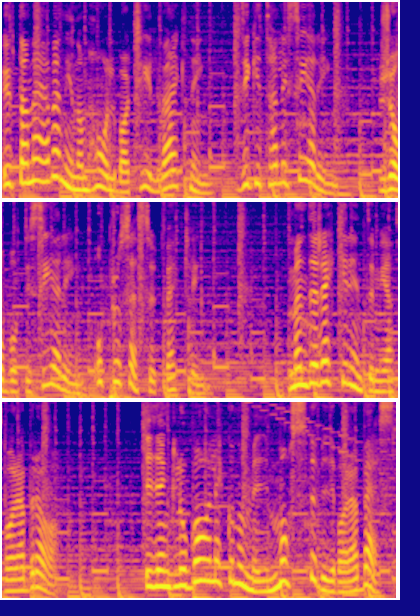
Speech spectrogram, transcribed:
utan även inom hållbar tillverkning, digitalisering, robotisering och processutveckling. Men det räcker inte med att vara bra. I en global ekonomi måste vi vara bäst.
